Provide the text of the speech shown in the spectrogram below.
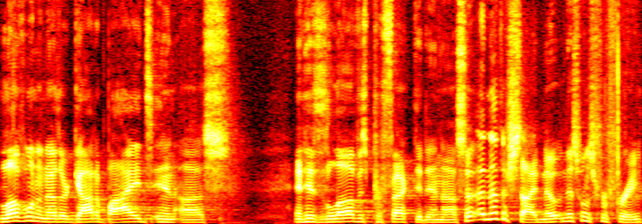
love one another, God abides in us, and his love is perfected in us. Another side note, and this one's for free,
